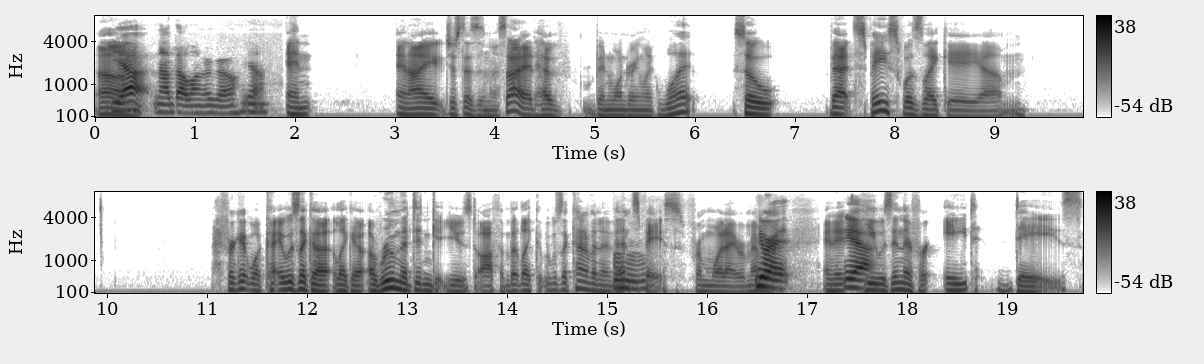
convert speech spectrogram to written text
Um, yeah. Not that long ago. Yeah. and and I just as an aside have been wondering like what so that space was like a um I forget what kind it was like a like a, a room that didn't get used often but like it was like kind of an event Mhm. space from what I remember You're right. and it, Yeah. he was in there for 8 days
